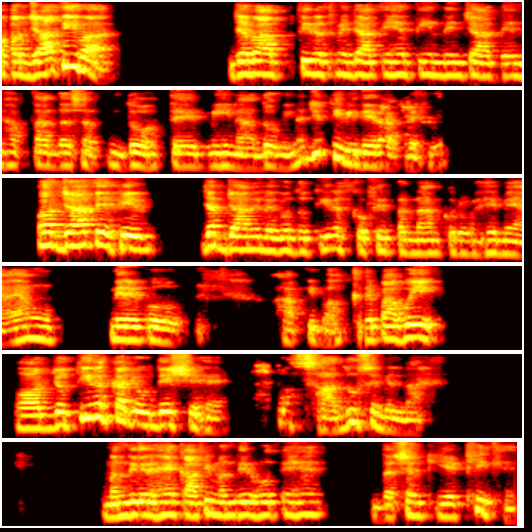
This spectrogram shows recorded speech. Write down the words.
और जाती बार जब आप तीर्थ में जाते हैं तीन दिन चार दिन हफ़्ता दस दो हफ़्ते महीना दो महीना जितनी भी देर आप रहिए और जाते फिर जब जाने लगो तो तीर्थ को फिर प्रणाम करो हे मैं आया हूँ मेरे को आपकी बहुत कृपा हुई। और जो तीर्थ का जो उद्देश्य है वो साधु से मिलना है। मंदिर है काफ़ी मंदिर होते हैं दर्शन किए ठीक है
